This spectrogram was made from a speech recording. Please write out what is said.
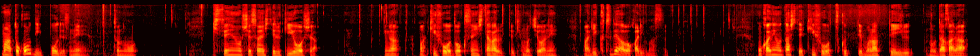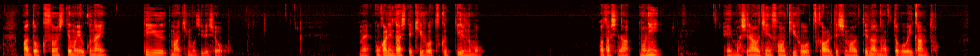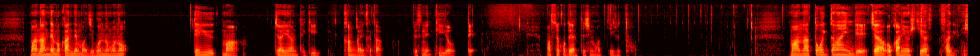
まあところで一方ですねその規制を主催している企業者が、まあ、寄付を独占したがるっていう気持ちはね、まあ、理屈では分かります。お金を出して寄付を作ってもらっているのだから、まあ、独尊してもよくないっていう、まあ、気持ちでしょう。お金出して寄付を作っているのも私なのに、えー、まあ、知らんうちにその寄付を使われてしまうっていうのは納得がいかんと。まあ何でもかんでも自分のものっていうまあジャイアン的考え方ですね企業って。まあ、そういうことをやってしまっていると。まあ納得いかないんでじゃあお金を引き引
